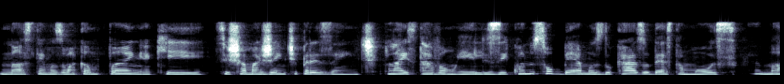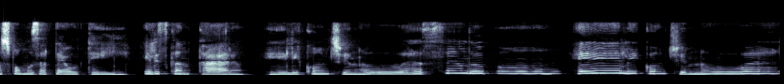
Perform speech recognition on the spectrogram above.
nós temos uma campanha que se chama Gente Presente. Lá estavam eles e quando soubemos do caso desta moça, nós fomos até a UTI. Eles cantaram Ele continua sendo bom, Ele continua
